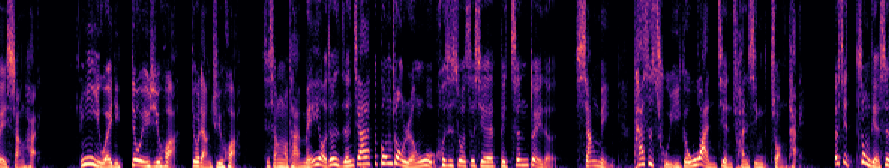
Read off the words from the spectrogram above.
被伤害，你以为你丢一句话、丢两句话是伤到他？没有，就是人家公众人物，或是说这些被针对的乡民，他是处于一个万箭穿心的状态，而且重点是。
